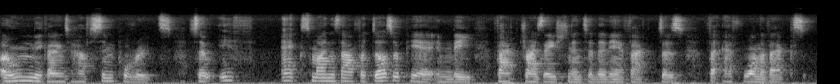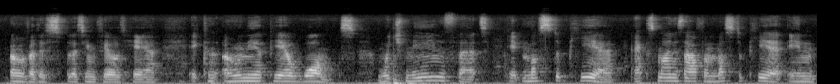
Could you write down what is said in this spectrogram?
only going to have simple roots. So if x minus alpha does appear in the factorization into linear factors for f1 of x over this splitting field here, it can only appear once, which means that it must appear, x minus alpha must appear in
